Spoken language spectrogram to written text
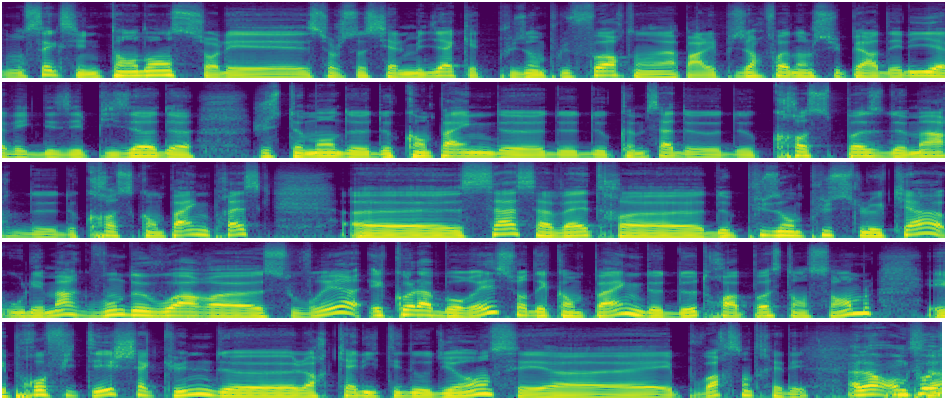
on sait que c'est une tendance sur, le social media qui est de plus en plus forte. On en a parlé plusieurs fois dans le Super Daily avec des épisodes justement de, campagnes de, comme ça, de, cross-post de marques, de, cross-campagne presque. ça, ça, va être euh, de plus en plus le cas où les marques vont devoir euh, s'ouvrir et collaborer sur des campagnes de 2-3 postes ensemble et profiter chacune de leur qualité d'audience et, euh, pouvoir s'entraider. Alors, on, pose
